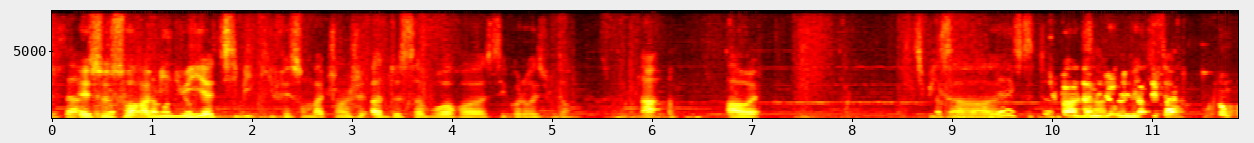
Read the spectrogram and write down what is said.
C'est ça. Et ce soir à 30 minuit, il y a Tibi qui fait son match. hein. J'ai hâte de savoir euh, c'est quoi le résultat. Ah, Ah ouais. Tibi, ah c'est bah, bien. Tu parles d'améliorer les artefacts Non,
